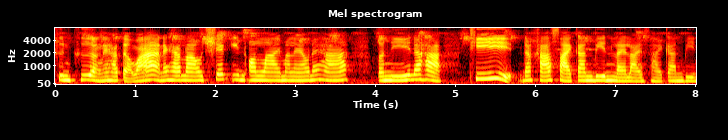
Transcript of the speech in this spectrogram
ขึ้นเครื่องนะคะ แต่ว่านะคะเราเช็คอินออนไลน์มาแล้วนะคะ ตอนนี้นะคะที่นะคะสายการบินหลาย ๆ สายการบิน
